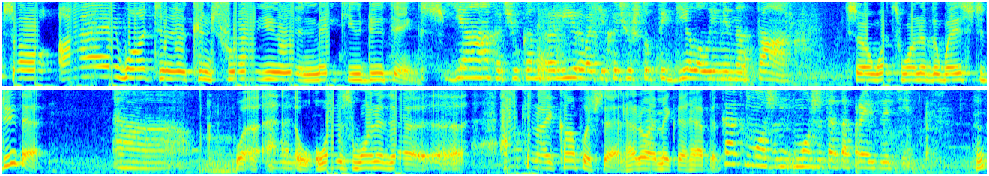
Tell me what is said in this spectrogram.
So I want to control you and make you do things. Я хочу контролировать и хочу, чтобы ты делал именно так. So what's one of the ways to do that? А, What, what is one of the? Uh, how can I accomplish that? How do I make that happen? как может, может это произойти? Well,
